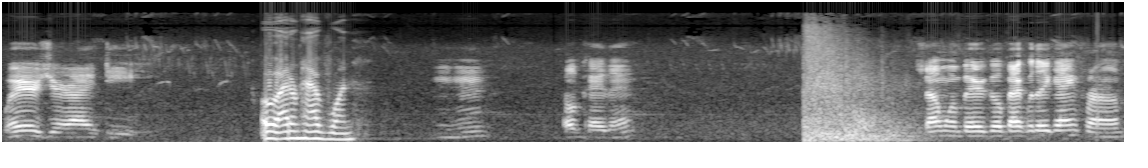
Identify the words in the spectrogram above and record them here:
Where's your ID? Oh, I don't have one. Mm-hmm. Okay then. Someone better go back where they came from.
